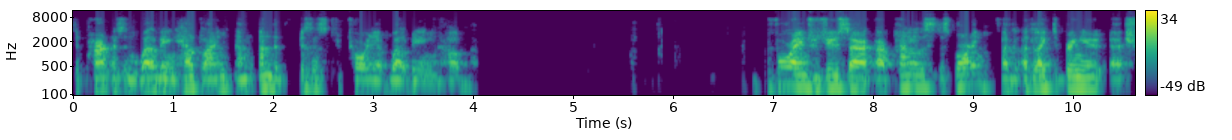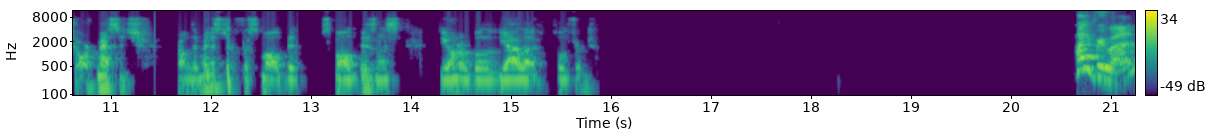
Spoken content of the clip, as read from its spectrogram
the Partners in Wellbeing Helpline and, and the Business Victoria Wellbeing Hub. Before I introduce our, our panelists this morning, I'd, I'd, like to bring you a short message from the Minister for Small, Bit, Small Business, the Honourable Jaala Pulford. Hi everyone,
